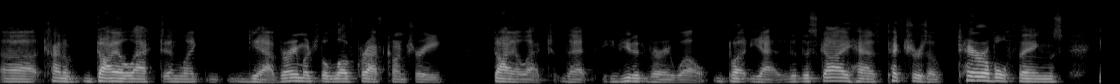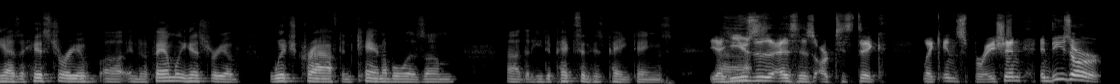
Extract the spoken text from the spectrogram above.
uh kind of dialect and like yeah, very much the Lovecraft country dialect that he did it very well. But yeah, th- this guy has pictures of terrible things. He has a history of uh in a family history of witchcraft and cannibalism uh, that he depicts in his paintings. Yeah, he Uh, uses it as his artistic like inspiration, and these are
